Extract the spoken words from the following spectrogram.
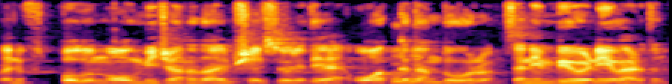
hani futbolun olmayacağına dair bir şey söyledi ya. O hakikaten hı hı. doğru. Sen NBA örneği verdin.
